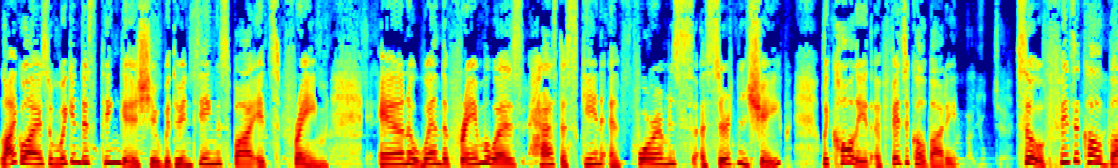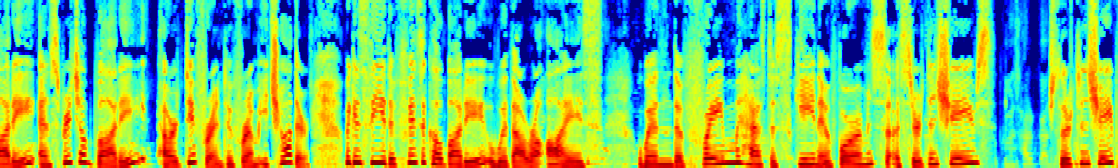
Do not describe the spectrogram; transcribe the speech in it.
Likewise, we can distinguish between things by its frame. And when the frame was, has the skin and forms a certain shape, we call it a physical body. So, physical body and spiritual body are different from each other. We can see the physical body with our eyes. When the frame has the skin and forms a certain shapes, certain shape,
